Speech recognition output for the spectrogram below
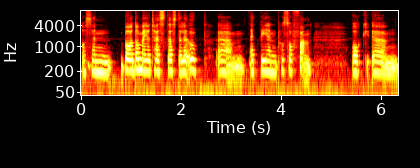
och sen bad de mig att testa ställa upp ehm, ett ben på soffan. Och ehm,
